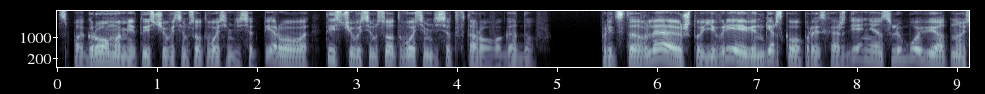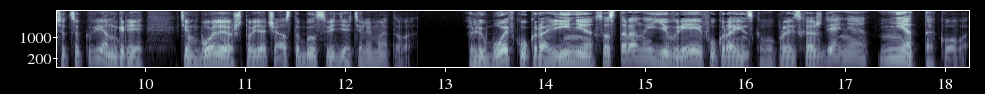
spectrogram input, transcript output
с погромами 1881-1882 годов. Представляю, что евреи венгерского происхождения с любовью относятся к Венгрии, тем более, что я часто был свидетелем этого. Любовь к Украине со стороны евреев украинского происхождения нет такого.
